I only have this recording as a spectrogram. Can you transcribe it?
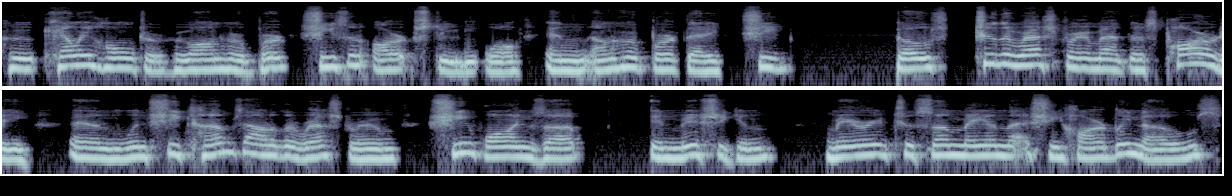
who Kelly Holter, who on her birth, she's an art student. Well, and on her birthday, she goes to the restroom at this party. And when she comes out of the restroom, she winds up in Michigan, married to some man that she hardly knows.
